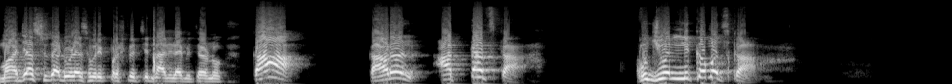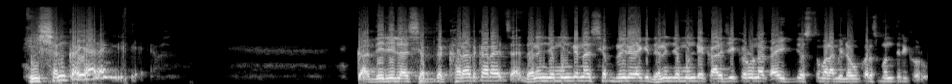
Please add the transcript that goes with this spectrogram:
माझ्या सुद्धा डोळ्यासमोर एक प्रश्नचिन्ह आलेला आहे मित्रांनो. का? कारण आत्ताच का? उज्ज्वल निकमच का? ही शंका यायला गेली आहे. का दिलेला शब्द खरात करायचा आहे? धनंजय मुंडेना शब्द दिलेला की धनंजय मुंडे काळजी करू नका एक दिवस तुम्हाला मी लवकरच मंत्री करू.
